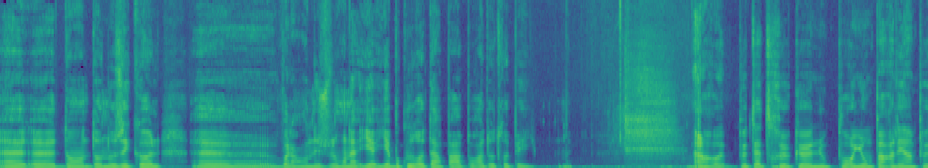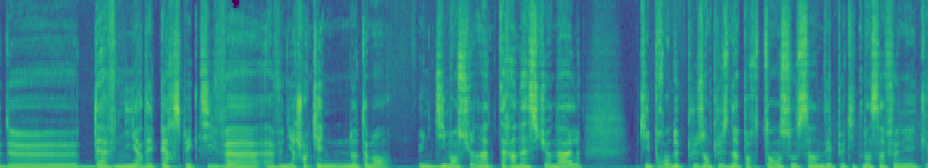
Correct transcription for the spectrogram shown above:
euh, euh, dans, nos écoles. Euh, voilà, il y, a beaucoup de retard par rapport à d'autres pays. Alors peut-être que nous pourrions parler un peu d'avenir, des perspectives à, à, venir. Je crois qu'il y a notamment une dimension internationale qui prend de plus en plus d'importance au sein des petites mains symphoniques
